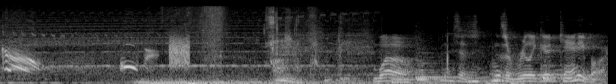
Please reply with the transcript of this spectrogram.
go. Over. Whoa, this is this is a really good candy bar.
